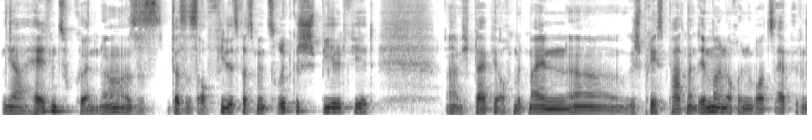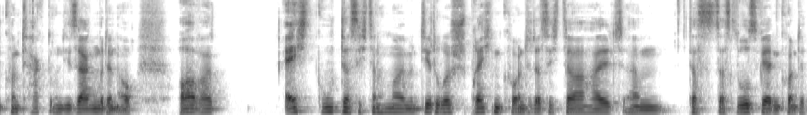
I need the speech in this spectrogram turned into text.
ja helfen zu können. Ne? Also es, das ist auch vieles, was mir zurückgespielt wird. Äh, ich bleibe ja auch mit meinen äh, Gesprächspartnern immer noch in WhatsApp in Kontakt und die sagen mir dann auch, oh, war echt gut, dass ich da nochmal mit dir drüber sprechen konnte, dass ich da halt ähm, das, das loswerden konnte.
